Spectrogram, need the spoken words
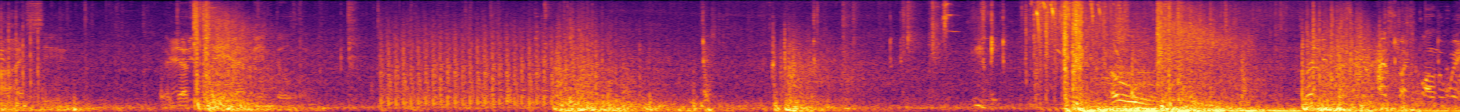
Ah, I see. They're definitely in that main building. Oh. Friendly precision airstrike on the way.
